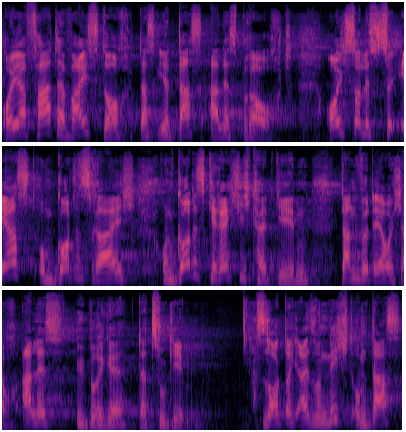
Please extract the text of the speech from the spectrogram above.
Euer Vater weiß doch, dass ihr das alles braucht. Euch soll es zuerst um Gottes Reich und Gottes Gerechtigkeit gehen, dann wird er euch auch alles Übrige dazugeben. Sorgt euch also nicht um das,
